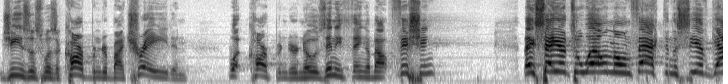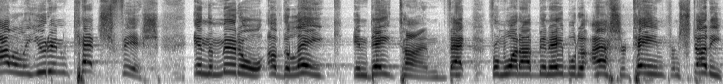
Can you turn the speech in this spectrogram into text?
Jesus was a carpenter by trade, and what carpenter knows anything about fishing? They say it's a well known fact in the Sea of Galilee, you didn't catch fish in the middle of the lake in daytime. In fact, from what I've been able to ascertain from study,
